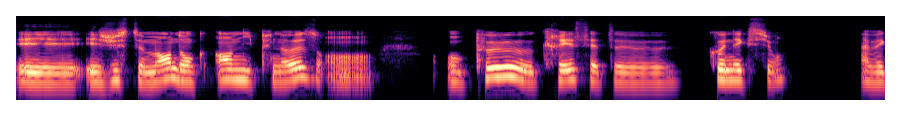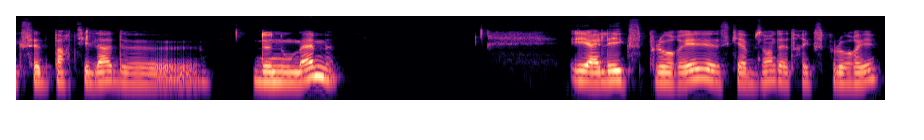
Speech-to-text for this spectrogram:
Et, justement, donc en hypnose, on, peut créer cette euh, connexion avec cette partie-là de, de nous-mêmes et aller explorer ce qui a besoin d'être exploré?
